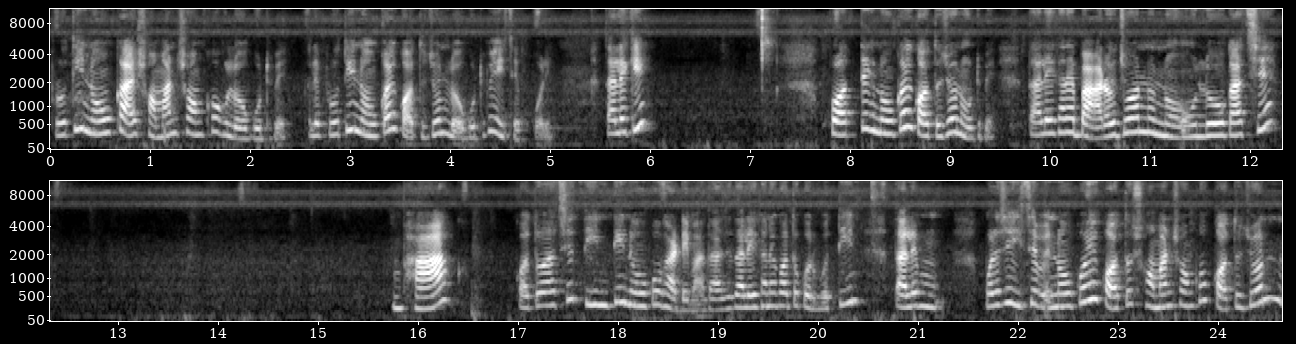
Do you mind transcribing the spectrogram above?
প্রতি নৌকায় সমান সংখ্যক লোক উঠবে। তাহলে প্রতি নৌকায় কতজন লোক উঠবে হিসেব করি। তাহলে কি? প্রত্যেক নৌকায় কতজন উঠবে? তাহলে এখানে বারো জন নৌ- লোক আছে। ভাগ কত আছে? তিনটি নৌকো ঘাটে বাঁধা আছে। তাহলে এখানে কত করব? তিন। তাহলে বলেছে, হিসেবে, নৌকোয় কত সমান সংখ্যক, কতজন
